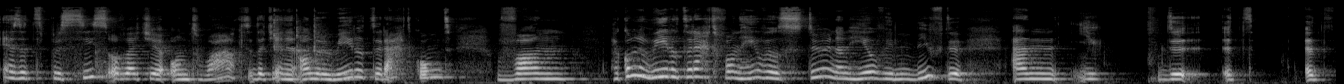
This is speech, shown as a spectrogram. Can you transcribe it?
is het precies of dat je ontwaakt, dat je in een andere wereld terechtkomt van... Je komt een wereld terecht van heel veel steun en heel veel liefde. En je, de, het, het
